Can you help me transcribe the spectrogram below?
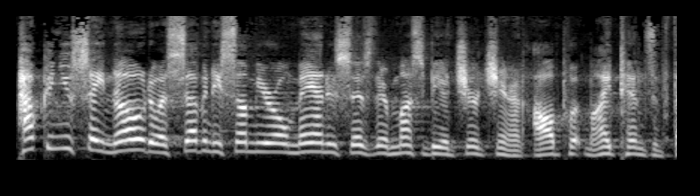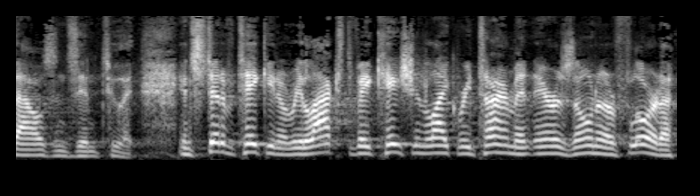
How can you say no to a 70 some year old man who says there must be a church here and I'll put my tens of thousands into it? Instead of taking a relaxed vacation like retirement in Arizona or Florida,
